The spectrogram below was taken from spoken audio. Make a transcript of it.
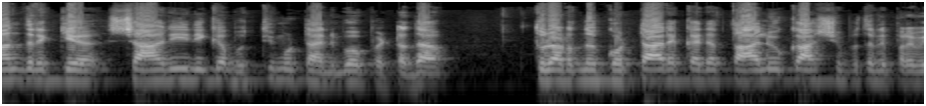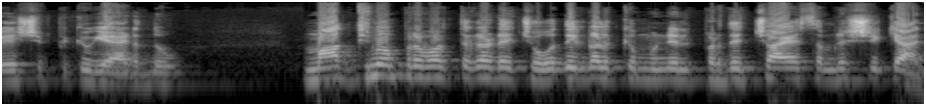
മന്ത്രിക്ക് ശാരീരിക ബുദ്ധിമുട്ട് അനുഭവപ്പെട്ടത്. തുടർന്ന് കൊട്ടാരക്കര താലൂക്ക് ആശുപത്രിയിൽ പ്രവേശിപ്പിക്കുകയായിരുന്നു. മാധ്യമപ്രവർത്തകരുടെ ചോദ്യങ്ങൾക്ക് മുന്നിൽ പ്രതിച്ഛായ സംരക്ഷിക്കാൻ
